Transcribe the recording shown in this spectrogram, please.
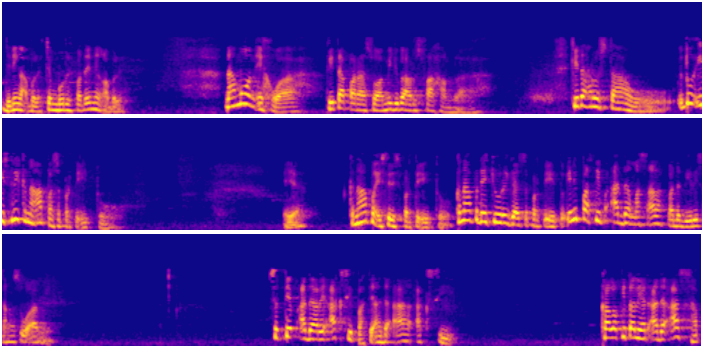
Jadi nggak boleh cemburu seperti ini nggak boleh. Namun ikhwah, kita para suami juga harus paham lah. Kita harus tahu itu istri kenapa seperti itu. Iya. Kenapa istri seperti itu? Kenapa dia curiga seperti itu? Ini pasti ada masalah pada diri sang suami. Setiap ada reaksi pasti ada aksi. Kalau kita lihat ada asap,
